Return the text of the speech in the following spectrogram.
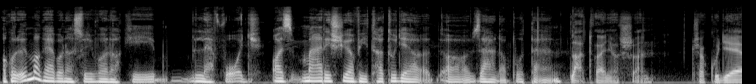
akkor önmagában az, hogy valaki lefogy, az már is javíthat ugye az állapotán? Látványosan. Csak ugye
